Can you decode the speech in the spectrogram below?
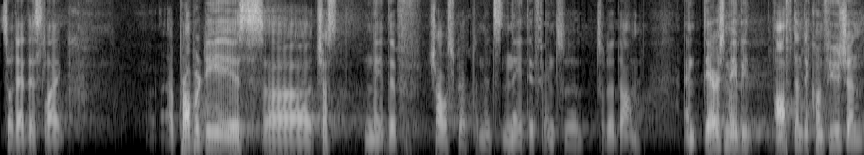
So that is like a property is uh, just native JavaScript and it's native into to the DOM. And there's maybe often the confusion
